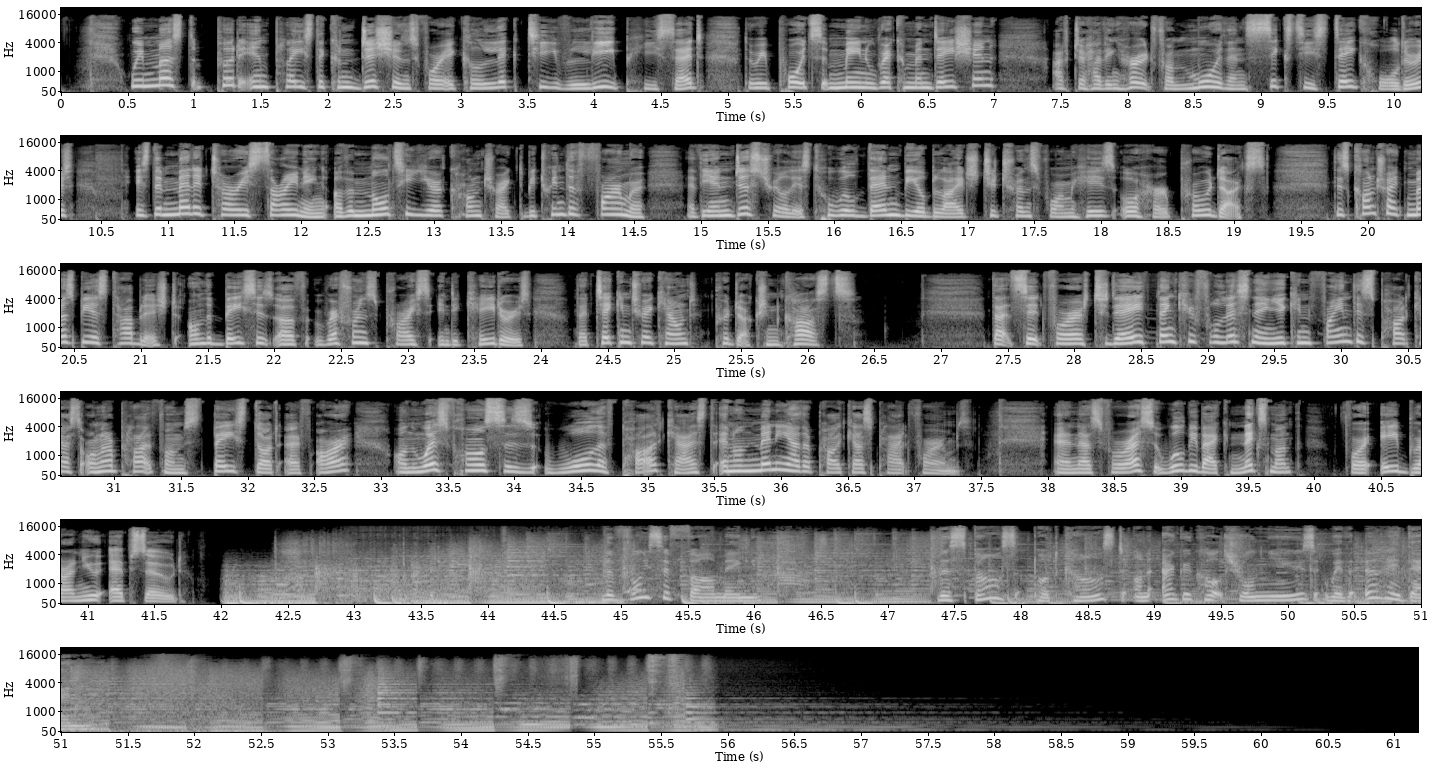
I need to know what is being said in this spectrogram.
We must put in place the conditions for a collective leap, he said. The report's main recommendation, after having heard from more than 60 stakeholders, is the mandatory signing of a multi year contract between the farmer and the industrialist who will then be obliged to transform his or her products. This contract must be established on the basis of reference price indicators that take into account production costs. That's it for today. Thank you for listening. You can find this podcast on our platform space.fr, on West France's Wall of Podcast, and on many other podcast platforms. And as for us, we'll be back next month for a brand new episode. The Voice of Farming. The SPACE podcast on agricultural news with Eureden.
